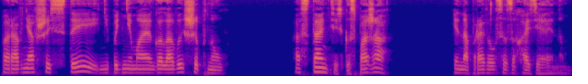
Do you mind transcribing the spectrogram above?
Поравнявшись с Теей, не поднимая головы, шепнул. «Останьтесь, госпожа!» и направился за хозяином.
